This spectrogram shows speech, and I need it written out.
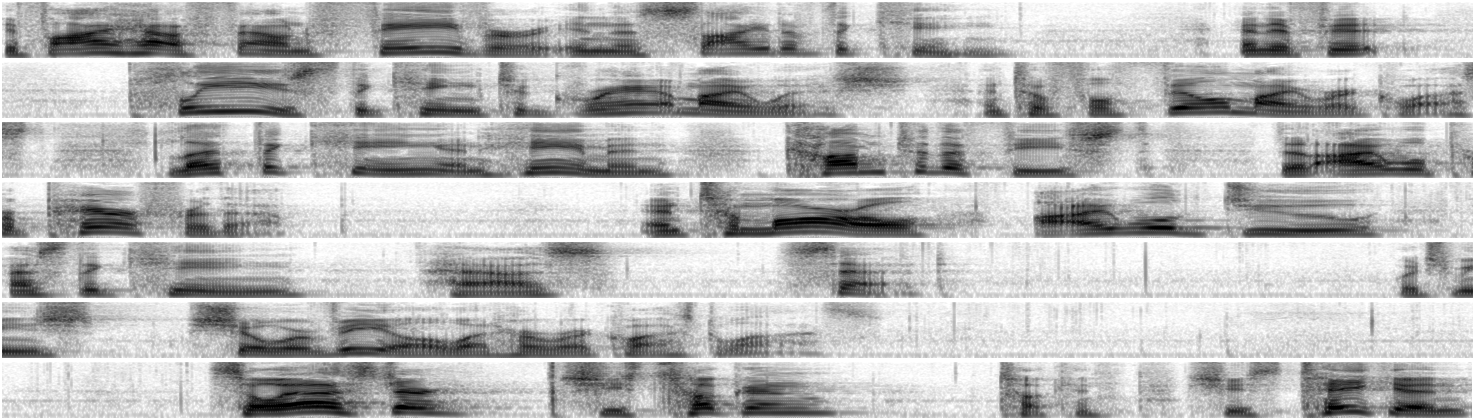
if I have found favor in the sight of the king, and if it please the king to grant my wish and to fulfill my request, let the king and Haman come to the feast that I will prepare for them. And tomorrow I will do as the king has said, which means she'll reveal what her request was. So Esther, she's taken, taken, she's taken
